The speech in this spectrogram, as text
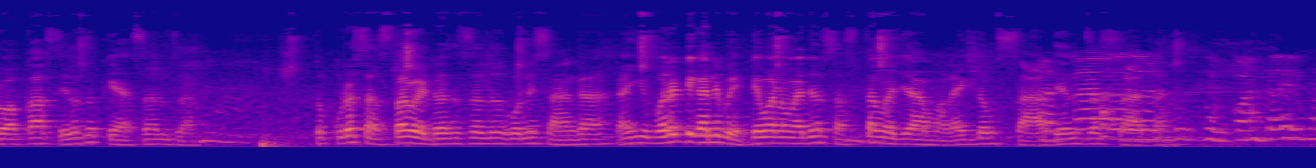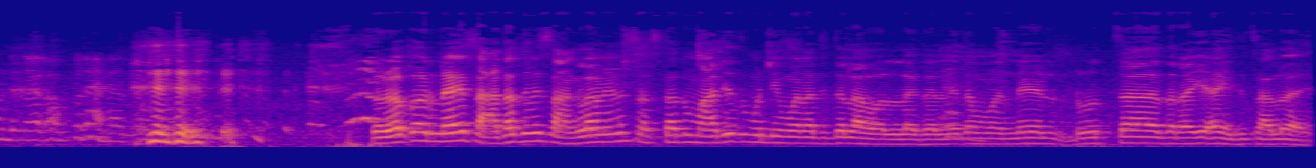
डोका असते ना तो कॅसांचा. तो कुठं सस्ता भेटत असेल तर कोणी सांगा. कारण की बऱ्याच ठिकाणी भेटते पण माझ्या सस्ता पाहिजे आम्हाला. एकदम साध्यांचा साधा. खरोखर नाही. साधा तुम्ही चांगला नाही ना सस्ता तर माझीच मुठी मला तिथे लावायला लागेल. नाही तर म्हणणे रोजचा जरा हे आहे ते चालू आहे.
